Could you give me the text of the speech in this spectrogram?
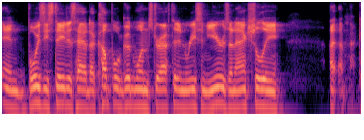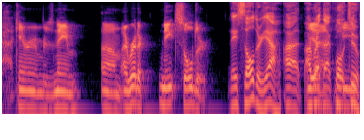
And Boise State has had a couple good ones drafted in recent years. And actually, I, God, I can't remember his name. Um, I read a Nate Solder. Nate Solder, yeah, I, I yeah, read that quote he, too.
